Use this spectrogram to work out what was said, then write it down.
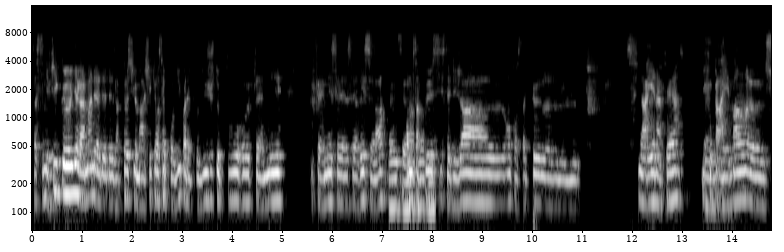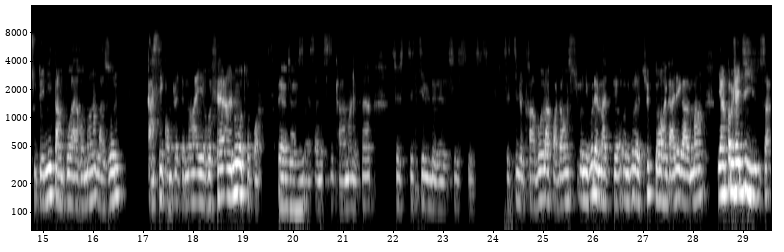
ça signifie qu'il y a également des, acteurs sur le marché qui ont ces produits, quoi, des produits juste pour fermer, pour fermer ces, ces risques-là. Comme ça peut, si c'est déjà, euh, on constate que s'il n'y a rien à faire, il faut carrément euh, soutenir temporairement la zone, casser complètement et refaire un autre. Quoi. Ça, peut être, ça, nécessite carrément de faire ce, style de, ce style de travaux-là. Quoi. Donc, au niveau des matériaux, au niveau des trucs, donc regardez également, il y a, comme j'ai dit, ça,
